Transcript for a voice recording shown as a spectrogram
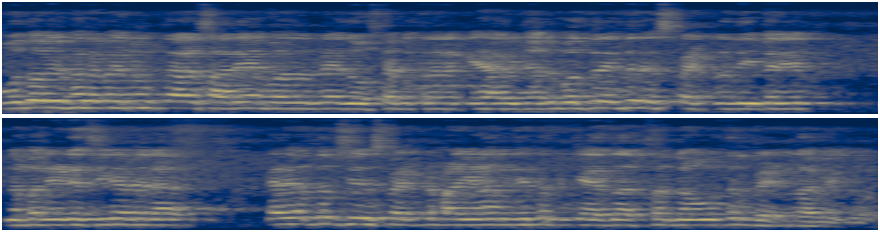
ਉਦੋਂ ਵੀ ਫਿਰ ਮੈਨੂੰ ਘਰ ਸਾਰੇ ਮੇਰੇ ਦੋਸਤਾਂ ਮਿੱਤਰਾਂ ਨੇ ਕਿਹਾ ਵੀ ਜਦੋਂ ਉਧਰ ਇੱਧਰ ਇੰਸਪੈਕਟਰ ਦੀ ਮੇਰੇ ਨੰਬਰ ਨੇੜੇ ਸੀਗਾ ਮੇਰਾ, ਕਹਿੰਦੇ ਉਧਰ ਤੁਸੀਂ ਇੰਸਪੈਕਟਰ ਬਣ ਜਾਣਾ, ਨਹੀਂ ਤਾਂ ਪੰਚਾਇਤ ਅਫਸਰ ਨਾ ਉਧਰ ਬੈਠਣਾ ਵੇਖੋ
